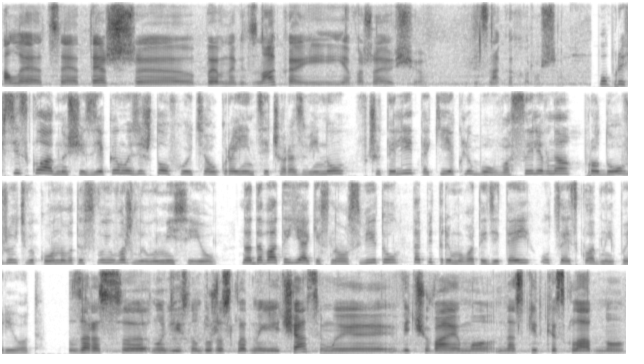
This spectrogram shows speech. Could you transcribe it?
Але це теж е, певна відзнака, і я вважаю, що відзнака хороша. Попри всі складнощі, з якими зіштовхуються українці через війну, вчителі, такі як Любов Васильівна, продовжують виконувати свою важливу місію надавати якісну освіту та підтримувати дітей у цей складний період. Зараз е, ну дійсно дуже складний час, і ми відчуваємо наскільки складно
